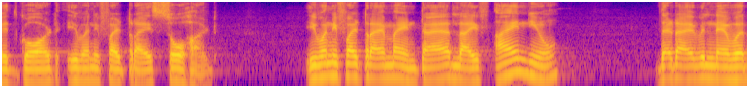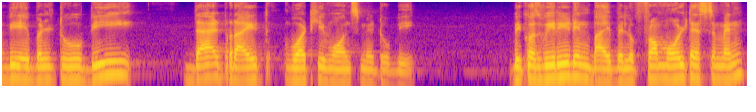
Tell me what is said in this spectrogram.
with god even if i try so hard. Even if i try my entire life i knew that i will never be able to be that right what he wants me to be. Because we read in bible from old testament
